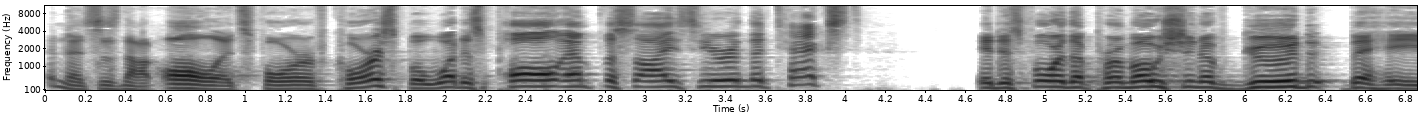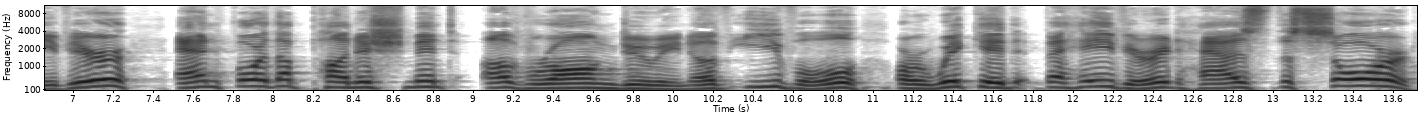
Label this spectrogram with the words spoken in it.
And this is not all it's for, of course, but what does Paul emphasize here in the text? It is for the promotion of good behavior and for the punishment of wrongdoing, of evil or wicked behavior. It has the sword.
